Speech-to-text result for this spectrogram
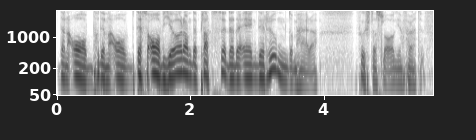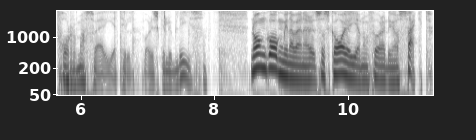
denna av, på denna av, dessa avgörande platser där det ägde rum de här första slagen för att forma Sverige till vad det skulle bli. Så. Någon gång mina vänner så ska jag genomföra det jag har sagt.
